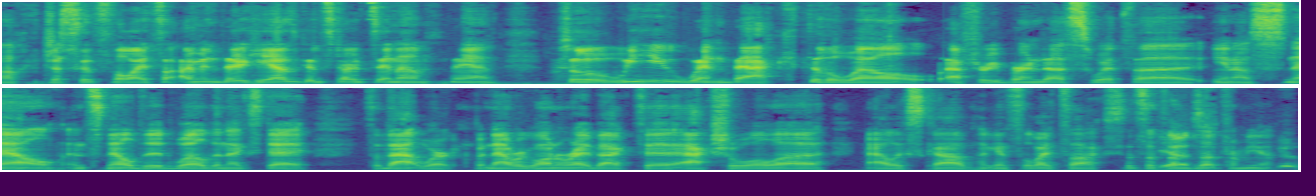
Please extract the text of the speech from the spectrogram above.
Oh, just it's the White Sox. I mean, there, he has good starts in him, man. So we went back to the well after he burned us with, uh, you know, Snell, and Snell did well the next day, so that worked. But now we're going right back to actual uh, Alex Cobb against the White Sox. It's a Yes. thumbs up from you. Good.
